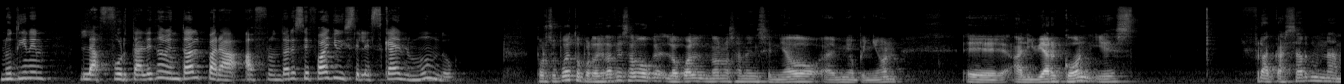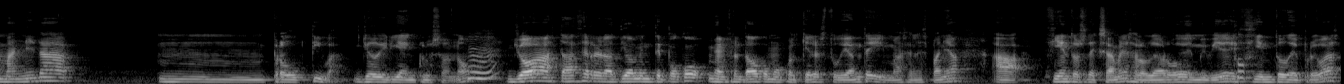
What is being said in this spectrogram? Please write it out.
no tienen la fortaleza mental para afrontar ese fallo y se les cae el mundo. Por supuesto, por desgracia es algo que, lo cual no nos han enseñado, en mi opinión, eh, a lidiar con y es fracasar de una manera mm, productiva, yo diría incluso, ¿no? Yo hasta hace relativamente poco me he enfrentado como cualquier estudiante y más en España a cientos de exámenes a lo largo de mi vida y Uf. cientos de pruebas,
